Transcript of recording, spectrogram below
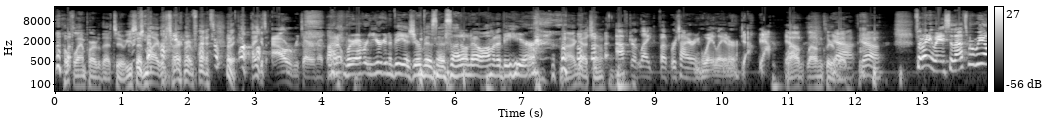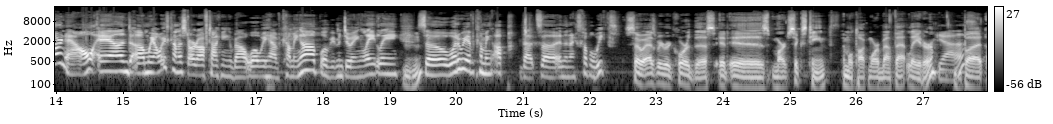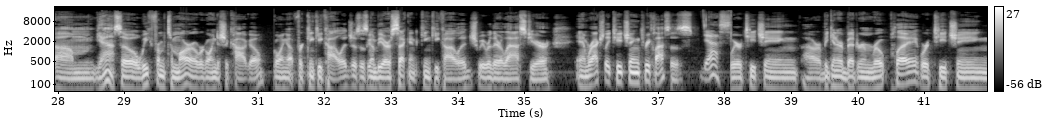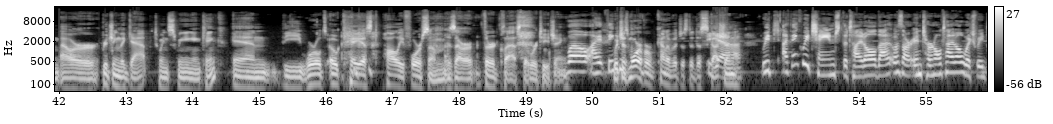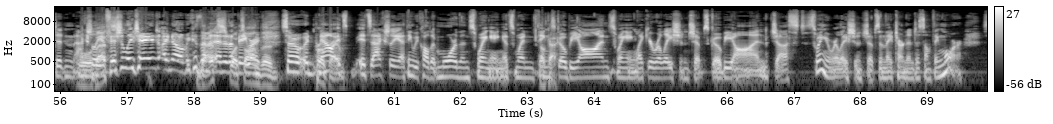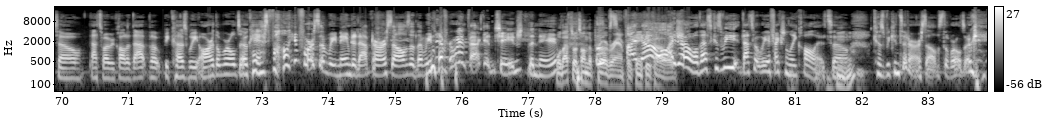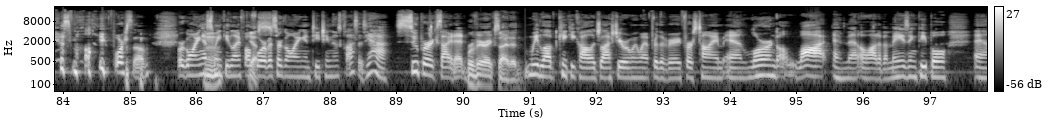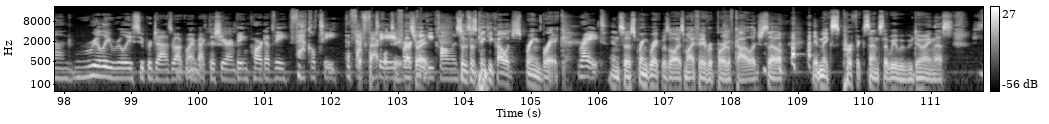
Hopefully, I'm part of that too. You said my retirement plan. I think it's our retirement I plan. don't, wherever you're going to be is your business. I don't know. I'm going to be here I got you. after like, but retiring way later. Yeah. Yeah. Yeah. Loud, loud and clear, Yeah, babe. yeah. So anyway, so that's where we are now, and um, we always kind of start off talking about what we have coming up, what we've been doing lately. Mm-hmm. So what do we have coming up? That's uh, in the next couple weeks. So, as we record this, it is March 16th, and we'll talk more about that later. Yes. But um, yeah, so a week from tomorrow, we're going to Chicago, going up for Kinky College. This is going to be our second Kinky College. We were there last year, and we're actually teaching three classes. Yes. We're teaching our beginner bedroom rope play. We're teaching our bridging the gap between swinging and kink. And the world's okayest poly foursome is our third class that we're teaching. Well, I think which we- is more of a kind of a, just a discussion. Yeah. We, I think we changed the title. That was our internal title, which we didn't actually that's- officially change. I know because then it ended up being right. So it- now it's it's actually I think we called it more than swinging. It's when things Okay. go beyond swinging, like your relationships go beyond just swinging relationships, and they turn into something more. So that's why we called it that. But because we are the world's okayest poly foursome, we named it after ourselves, and then we never went back and changed the name. Well, that's what's on the program Oops, for Kinky I know, College. I know. Well, that's because we that's what we affectionately call it. So Mm-hmm. because we consider ourselves the world's okayest poly foursome, we're going a hmm. Swinky Life. All. Yes. four of us are going and teaching those classes. Yeah, super excited. We're very excited. We loved Kinky College last year when we went for the very first time and learned a lot and met a lot of amazing people and really, really super jazzed about going back this year and being part of the faculty, the The faculty, for that's Kinky right. College. So this is Kinky College spring break. right. And so spring break was always my favorite part of college. So it makes perfect sense that we would be doing this.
